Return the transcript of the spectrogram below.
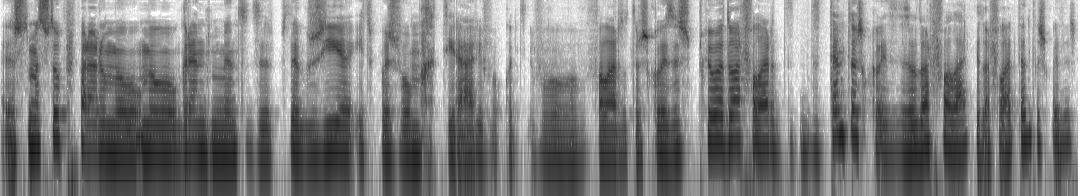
eh, mas estou a preparar o meu, o meu grande momento de pedagogia e depois vou-me retirar e vou, vou falar de outras coisas, porque eu adoro falar de, de tantas coisas, eu adoro falar, eu adoro falar de tantas coisas.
